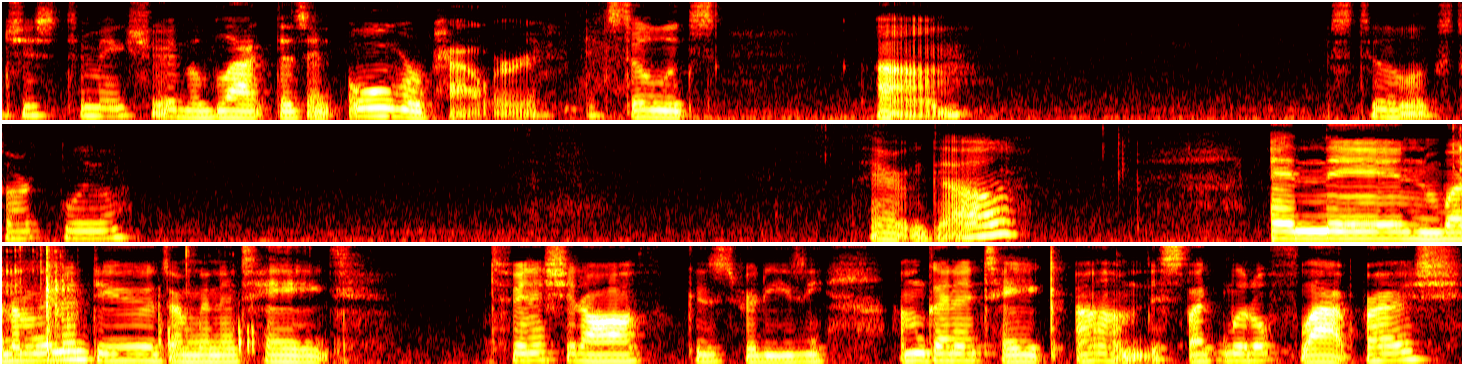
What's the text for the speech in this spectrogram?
Just to make sure the black doesn't overpower. It still looks, um, still looks dark blue. There we go. And then what I'm going to do is I'm going to take, to finish it off, because it's pretty easy, I'm going to take um, this like little flat brush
